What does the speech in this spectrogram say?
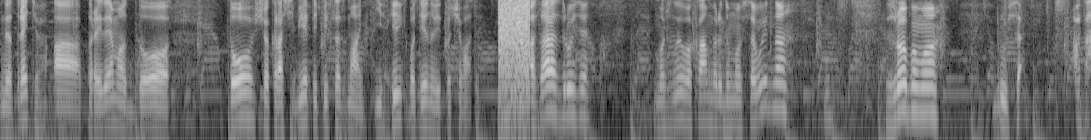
Не до третього, а перейдемо до того, що краще бігати після змагань і скільки потрібно відпочивати. А зараз, друзі, можливо, камеру, думаю, все видно. Зробимо бруся. Опа.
